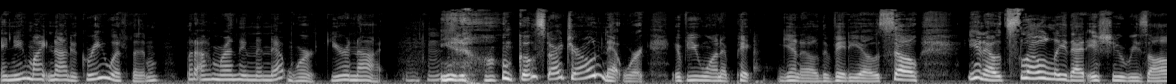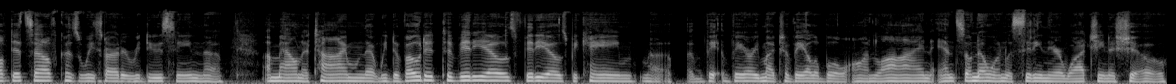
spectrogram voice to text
and you might not agree with them, but I'm running the network. You're not. You know, go start your own network if you want to pick, you know, the videos. So, you know, slowly that issue resolved itself because we started reducing the amount of time that we devoted to videos. Videos became uh, very much available online, and so no one was sitting there watching a show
